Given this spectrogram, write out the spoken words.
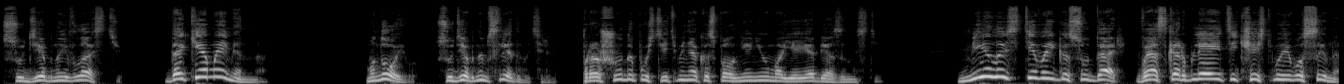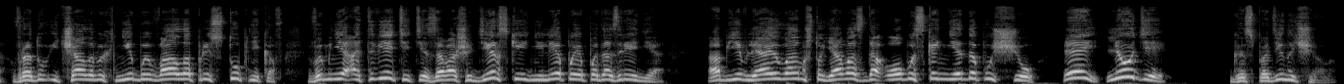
Судебной властью. Да кем именно? Мною, судебным следователем. Прошу допустить меня к исполнению моей обязанности. «Милостивый государь, вы оскорбляете честь моего сына. В роду Ичаловых не бывало преступников. Вы мне ответите за ваши дерзкие и нелепые подозрения. Объявляю вам, что я вас до обыска не допущу. Эй, люди!» «Господин Ичалов,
